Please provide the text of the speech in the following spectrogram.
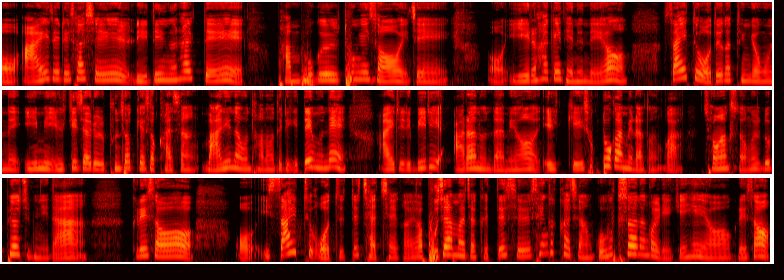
어, 아이들이 사실 리딩을 할 때 반복을 통해서 이제 어, 이해를 하게 되는데요. 사이트 워드 같은 경우는 이미 읽기 자료를 분석해서 가장 많이 나온 단어들이기 때문에 아이들이 미리 알아놓는다면 읽기 속도감이라던가 정확성을 높여줍니다. 그래서 어, 이 사이트 워드 뜻 자체가요. 보자마자 그 뜻을 생각하지 않고 흡수하는 걸 얘기해요. 그래서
